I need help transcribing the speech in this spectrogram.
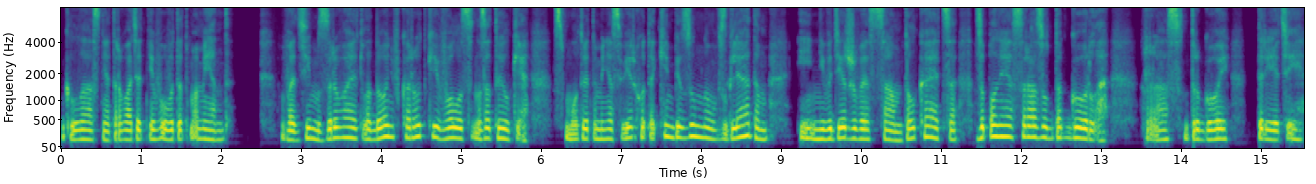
Глаз не оторвать от него в этот момент. Вадим взрывает ладонь в короткие волосы на затылке, смотрит на меня сверху таким безумным взглядом и, не выдерживая сам, толкается, заполняя сразу до горла. Раз, другой, третий.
